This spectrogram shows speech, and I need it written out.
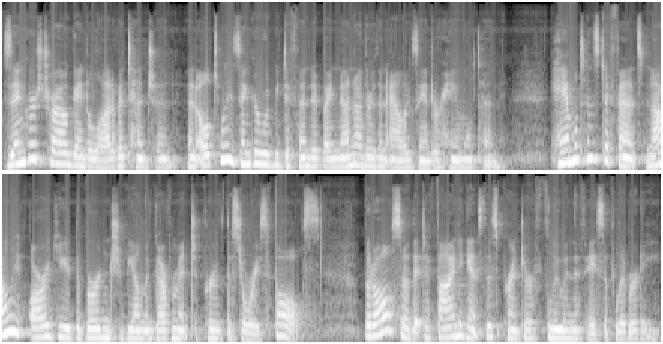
Zenger's trial gained a lot of attention, and ultimately Zenger would be defended by none other than Alexander Hamilton. Hamilton's defense not only argued the burden should be on the government to prove the stories false, but also that to find against this printer flew in the face of liberty.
